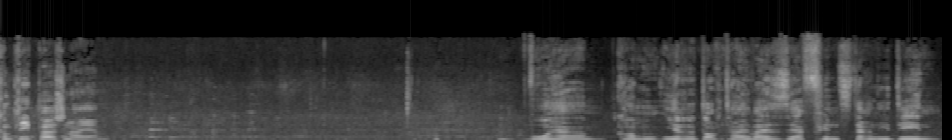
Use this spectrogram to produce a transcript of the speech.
complete person I am. Woher kommen Ihre doch teilweise sehr finsteren Ideen?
